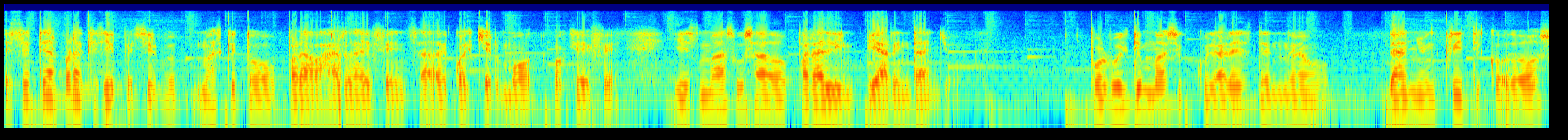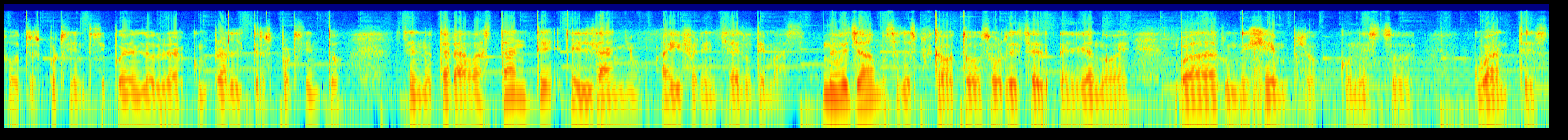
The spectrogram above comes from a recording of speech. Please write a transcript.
Este tear para qué sirve? Sirve más que todo para bajar la defensa de cualquier mod o jefe y es más usado para limpiar en daño. Por último, circulares de nuevo daño en crítico 2 o 3%. Si pueden lograr comprar el 3%, se notará bastante el daño a diferencia de los demás. Una vez ya hemos explicado todo sobre el 9, voy a dar un ejemplo con estos guantes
